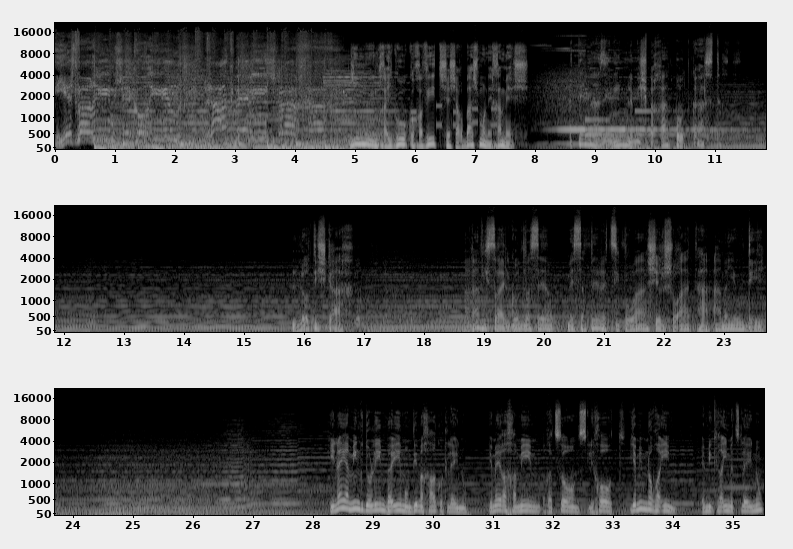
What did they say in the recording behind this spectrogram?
יש דברים שקורים רק במשפחה. לינו עם חייגו כוכבית 6485. אתם מאזינים למשפחה פודקאסט. לא תשכח. הרב ישראל גולדווסר מספר את סיפורה של שואת העם היהודי. הנה ימים גדולים באים עומדים אחר כותלנו. ימי רחמים, רצון, סליחות, ימים נוראים. הם נקראים אצלנו,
